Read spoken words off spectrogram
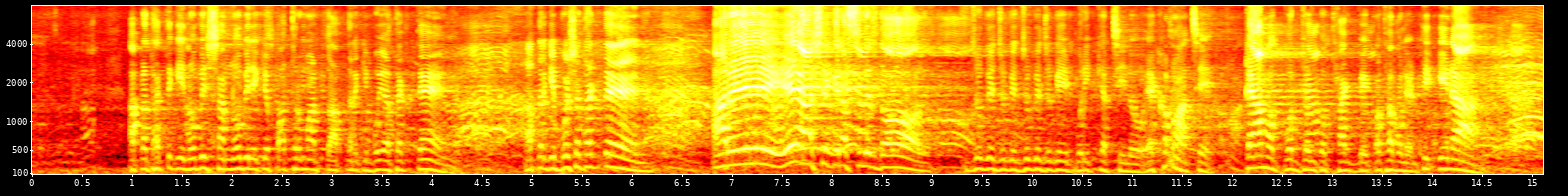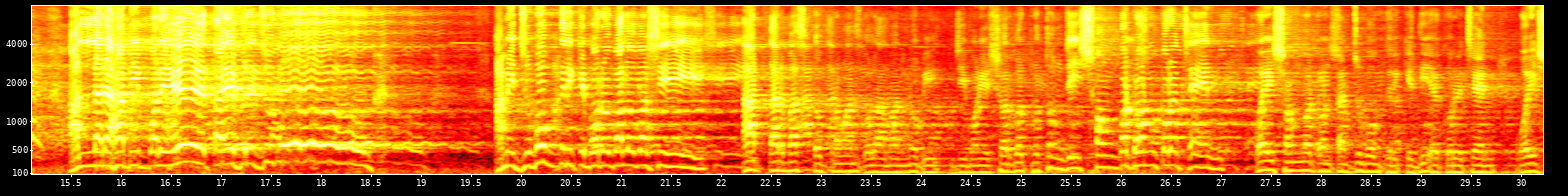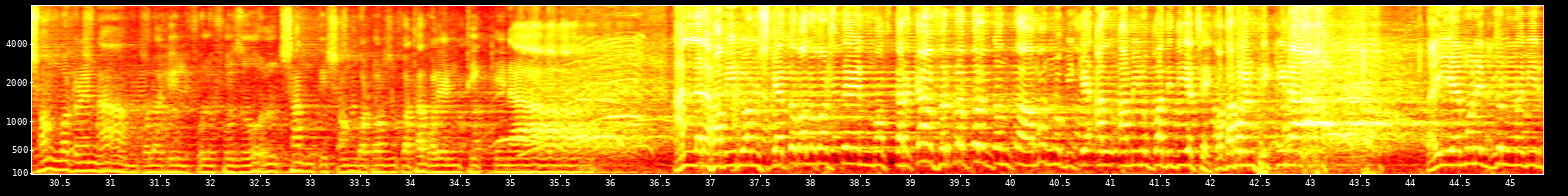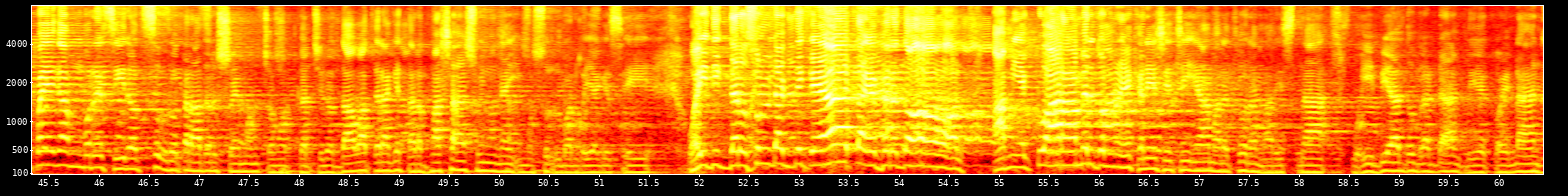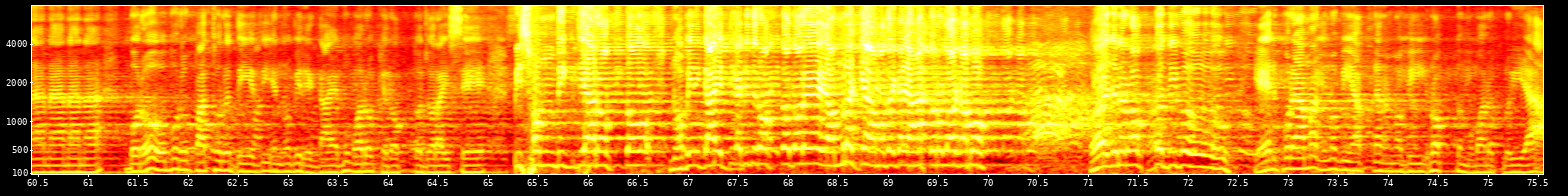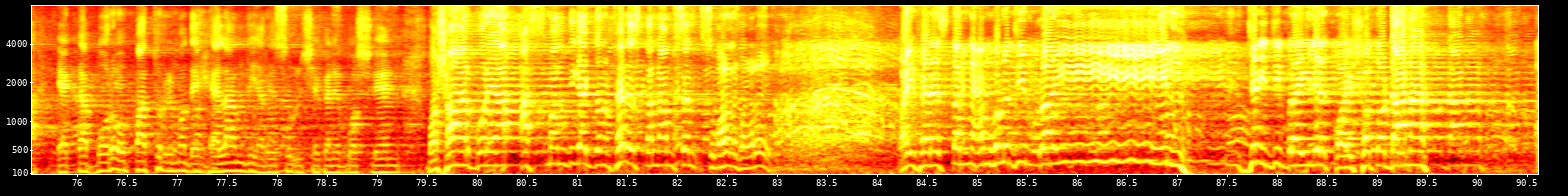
আপনারা থাকতে কি নবীর সামনে নবীর একে পাথর মারতো, আপনারা কি বইয়া থাকতেন? আপনারা কি বসে থাকতেন? আরে, এ আশেখ রাসুলের দল। যুগে যুগে যুগে যুগে এই পরীক্ষা ছিল, এখনও আছে। কেয়ামত পর্যন্ত থাকবে, কথা বলেন, ঠিক কিনা? আল্লাহর হাবিব বলে, "এ তায়েফের যুবক, আমি যুবকদেরকে বড় ভালোবাসি। আর তার বাস্তব প্রমাণ হলো আমার নবী জীবনে সর্বপ্রথম যেই সংগঠন করেছেন, ওই সংগঠনটা যুবকদেরকে দিয়ে করেছেন। ওই সংগঠনের নাম হলো হিলফুল ফুজুল শান্তি সংগঠন, কথা বলেন, ঠিক কিনা? আল্লাহর হাবিব মানুষকে এত ভালোবাসতেন, মক্কার কাফেররা পর্যন্ত আমার নবীকে আল আমিন উপাধি দিয়েছে। কথা বলেন ঠিক কিনা? তাইলে এমন একজন নবীর পায়গাম্বরের সিরত সৌরতার আদর্শ এমন চমৎকার ছিল। দাওয়াতের আগে তার ভাষা শুনি নাই মুসলমান হইয়া গেছে। ওই দিক দা রসুল ডাক দেখে তাইফের দল, আমি একটু আরামের জন্য এখানে এসেছি, আমার তোরা মারিস না ওই বিয়াদবরা ডাক দিয়ে কয়, না না না না না, বড় বড় পাথর দিয়ে দিয়ে নবীর গায়ে মুবারকে রক্ত জড়াইছে। পিছন দিক দিয়া রক্ত, নবীর গায়ে থেকে যদি রক্ত ধরে, আমরা কে আমাদের গায়ে আতর লাগাবো? প্রয়োজনে রক্ত দিব। এরপরে আমার নবী, আপনার নবী রক্ত মোবারক লইয়া একটা বড় পাথরের মধ্যে হেলান দিয়া রসুল সেখানে বসলেন। বসার পরে আসমান দিকে একজন ফেরেস্তা নামছেন সুবহানাল্লাহ রে। ওই ফেরেস্তার নাম হলো জিব্রাইল। যেই জিব্রাইলের কয় শত ডানা?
